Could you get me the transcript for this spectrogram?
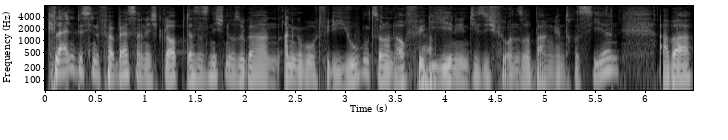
klein bisschen verbessern. Ich glaube, das ist nicht nur sogar ein Angebot für die Jugend, sondern auch für ja. diejenigen, die sich für unsere Bank interessieren. Aber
